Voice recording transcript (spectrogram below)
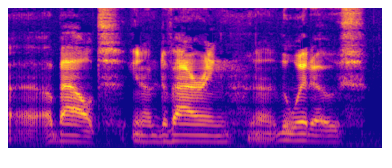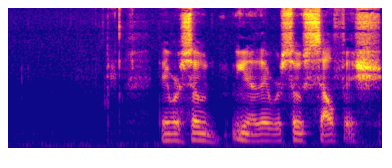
uh, about you know devouring uh, the widows. They were so you know they were so selfish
